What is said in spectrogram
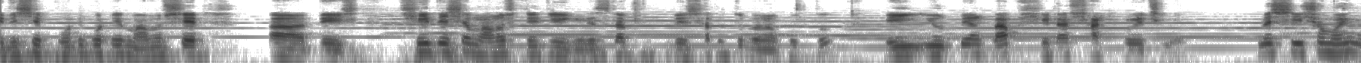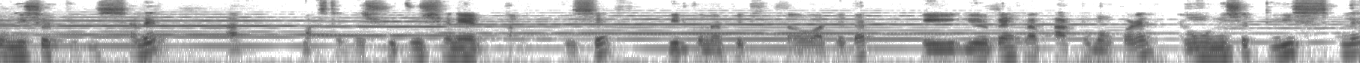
এদেশের কোটি কোটি মানুষের দেশ, সেই দেশের মানুষকে যে ইংরেজরা কুকুরের সাথে তুলনা করতো, এই ইউরোপিয়ান ক্লাব সেটা সাক্ষী হয়েছিল ফলে সেই সময় উনিশশো তিরিশ সালে আহ, মাস্টারদা সূর্য সেনের দেশে বীরকন্যা পৃথিবী এই ইউরোপিয়ান ক্লাব আক্রমণ করেন এবং উনিশশো তিরিশ সালে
